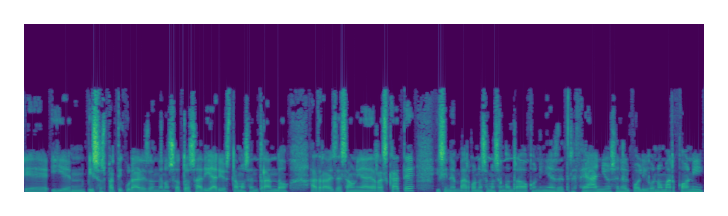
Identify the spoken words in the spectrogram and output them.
eh, y en pisos particulares donde nosotros a diario estamos entrando a través de esa unidad de rescate y sin embargo nos hemos encontrado con niñas de 13 años en el polígono Marconi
